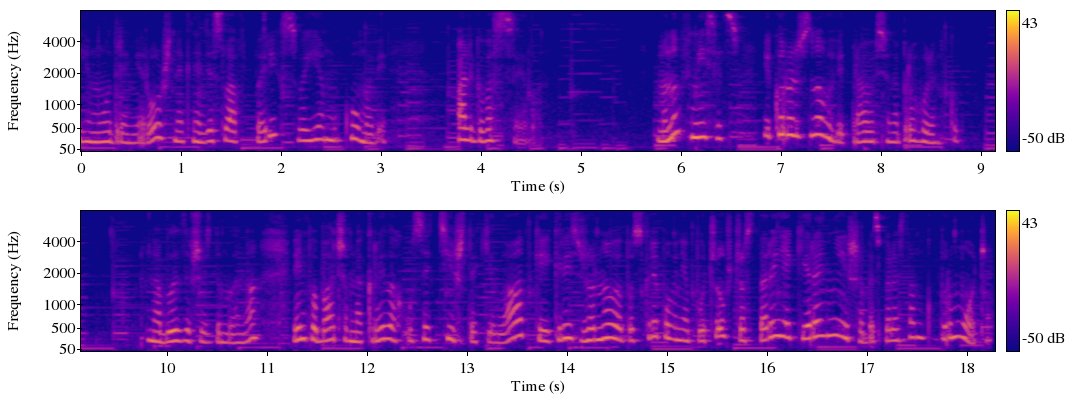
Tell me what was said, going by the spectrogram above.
І мудрий мірошник надіслав пиріг своєму кумові, Альк Василу. Минув місяць, і король знову відправився на прогулянку. Наблизившись до млина, він побачив на крилах усе ті ж такі латки і крізь жорнове поскрипування почув, що старий, як і раніше, без перестанку бурмоче.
